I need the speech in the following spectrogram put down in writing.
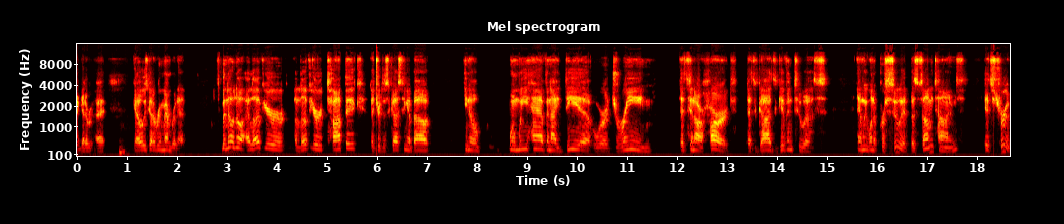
I got to, I, always got to remember that. But no, no, I love your, I love your topic that you're discussing about. You know, when we have an idea or a dream that's in our heart that's God's given to us, and we want to pursue it, but sometimes it's true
